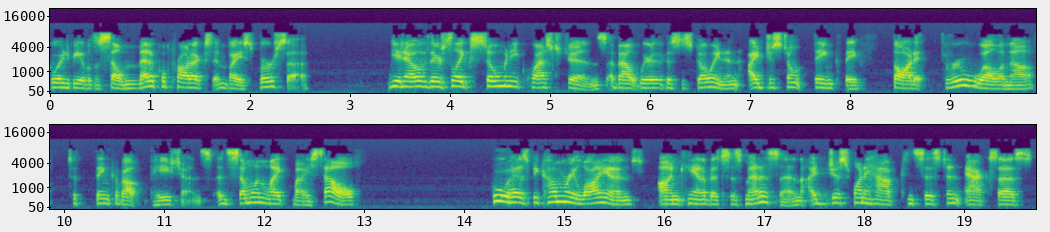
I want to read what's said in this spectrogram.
going to be able to sell medical products and vice versa? You know, there's like so many questions about where this is going. And I just don't think they've thought it through well enough to think about patients. And someone like myself, who has become reliant on cannabis as medicine, I just want to have consistent access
